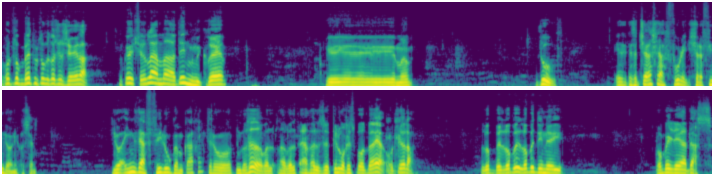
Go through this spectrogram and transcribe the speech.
יכול להיות בעצם סוג אחד של שאלה. אוקיי? שאלה מה הדין במקרה... אה? שוב, אה, זאת שאלה של אפילו, של אפילו, אני חושב. כאילו, האם זה אפילו גם ככה? כאילו, בסדר, אבל, זה כאילו מכניס פה עוד בעיה, עוד שאלה. לא, לא, ב- לא בדיני... או בהדס.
